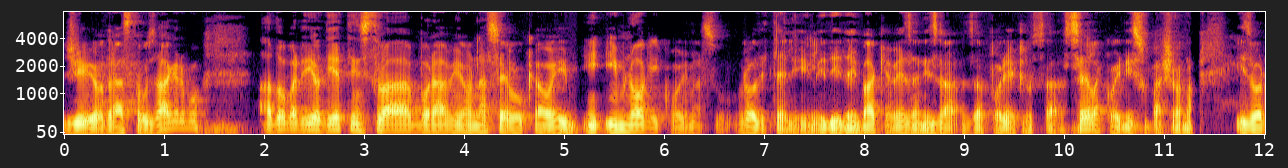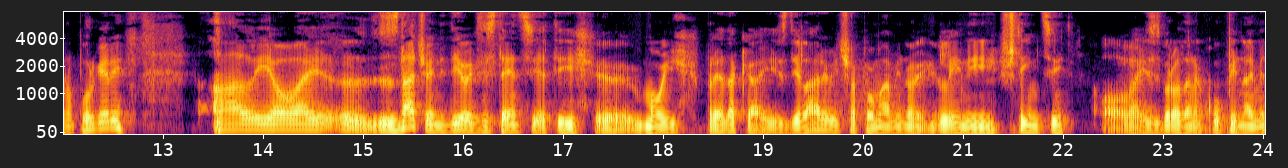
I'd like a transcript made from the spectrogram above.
živio odrastao u Zagrebu, a dobar dio djetinstva boravio na selu kao i, i, i mnogi kojima su roditelji ili dide i bake vezani za, za porijeklo sa sela, koji nisu baš ono izvorno purgeri. Ali ovaj, značajni dio egzistencije tih e, mojih predaka iz Djelarevića po maminoj liniji Štimci ovaj, iz Broda na Kupi, naime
